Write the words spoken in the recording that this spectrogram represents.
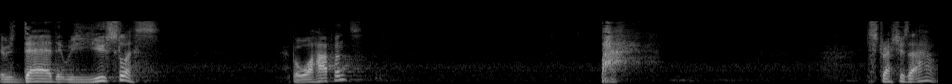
it was dead. It was useless. But what happens? Bah! He stretches it out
